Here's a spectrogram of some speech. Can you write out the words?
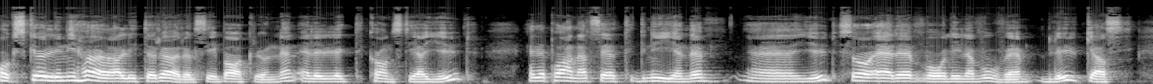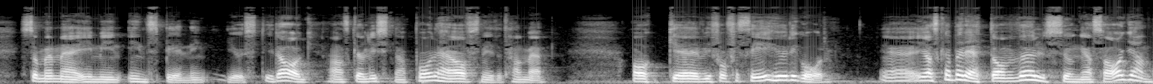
Och skulle ni höra lite rörelse i bakgrunden eller lite konstiga ljud eller på annat sätt gnyende eh, ljud så är det vår lilla vovve Lukas som är med i min inspelning just idag. Han ska lyssna på det här avsnittet han med. Och eh, vi får få se hur det går. Eh, jag ska berätta om Völsungasagan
